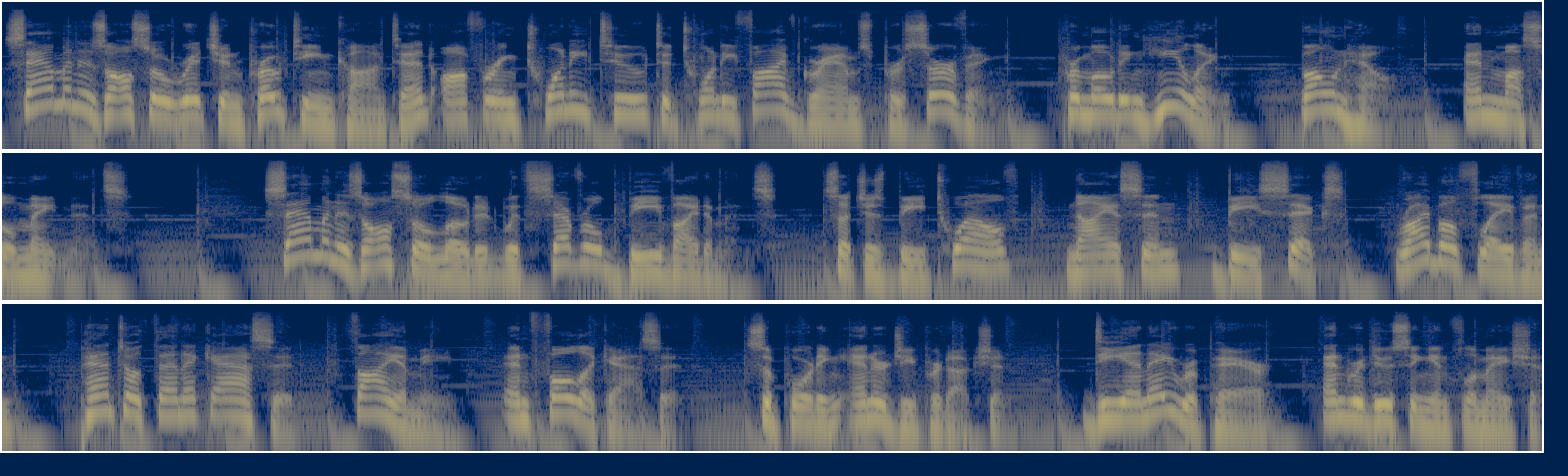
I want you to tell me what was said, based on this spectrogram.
Salmon is also rich in protein content offering 22 to 25 grams per serving, promoting healing, bone health, and muscle maintenance. Salmon is also loaded with several B vitamins, such as B12, niacin, B6, riboflavin, pantothenic acid, thiamine, and folic acid, supporting energy production, DNA repair, and reducing inflammation.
